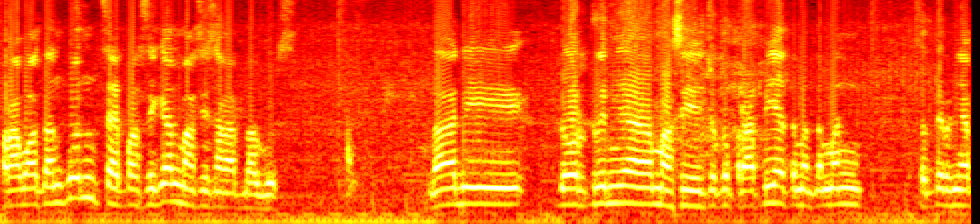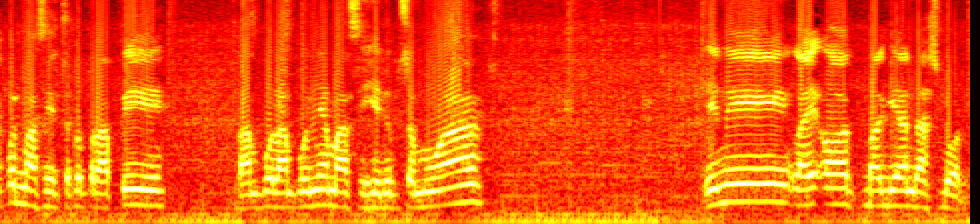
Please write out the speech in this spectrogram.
Perawatan pun saya pastikan masih sangat bagus Nah di door trimnya masih cukup rapi ya teman-teman. Setirnya pun masih cukup rapi. Lampu-lampunya masih hidup semua. Ini layout bagian dashboard.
